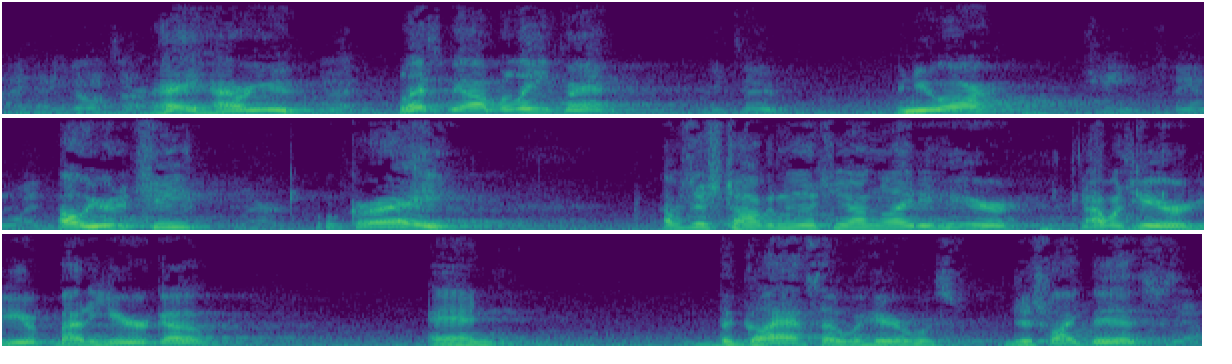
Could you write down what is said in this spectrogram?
Hey, how you doing, sir? Hey, how are you? Good. Blessed beyond belief, man. Me too. And you are? Chief, Stan Whitten. Oh, you're the chief? Sir. Well, great. I was just talking to this young lady here. I was here a year, about a year ago, and the glass over here was just like this. Yeah.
